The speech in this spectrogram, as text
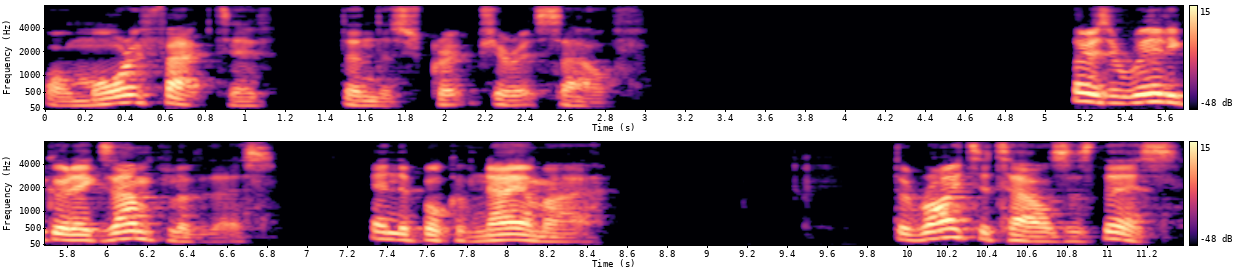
or more effective than the scripture itself. There is a really good example of this in the book of Nehemiah. The writer tells us this.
